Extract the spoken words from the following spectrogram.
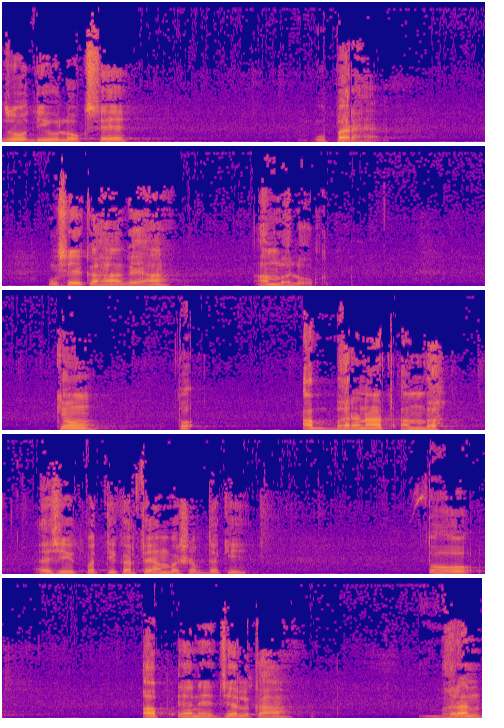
जो दीवलोक से ऊपर है। उसे कहा गया अम्भलोक क्यों? तो अब भरनात् अम्भ ऐसी उत्पत्ति करते अम्ब शब्द की। तो अप यानी जल का भरण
